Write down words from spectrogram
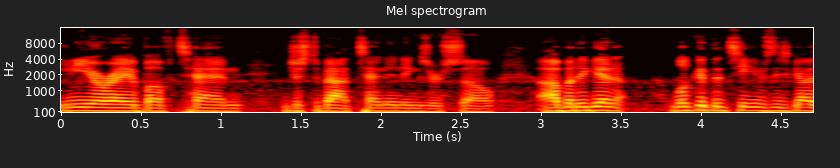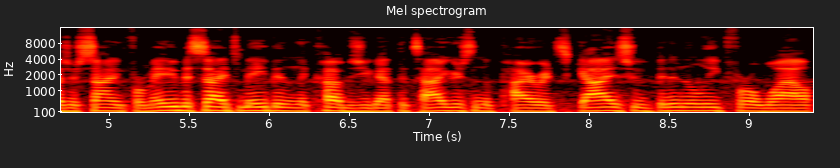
an ERA above 10, just about 10 innings or so. Uh, but again, look at the teams these guys are signing for. Maybe besides maybe in the Cubs, you got the Tigers and the Pirates, guys who've been in the league for a while,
